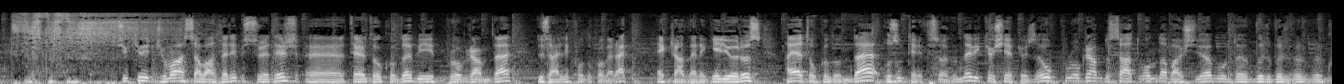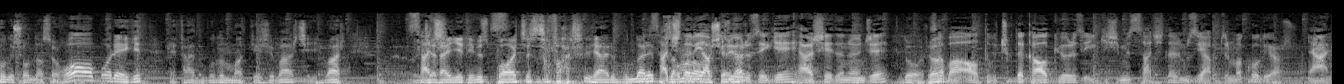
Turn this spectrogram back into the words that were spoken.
Çünkü cuma sabahları bir süredir e, TRT Okul'da bir programda düzenli konuk olarak ekranlara geliyoruz. Hayat Okulu'nda uzun teneffüs adında bir köşe yapıyoruz. O programda saat 10'da başlıyor. Burada vır vır vır vır konuş ondan sonra hop oraya git. Efendim bunun makyajı var, şeyi var. Saç- Önceden yediğimiz poğaçası var. Yani bunlar hep zaman Saçları şeyler. yaptırıyoruz Ege her şeyden önce. Doğru. Sabah altı buçukta kalkıyoruz ilk işimiz saçlarımızı yaptırmak oluyor. Yani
